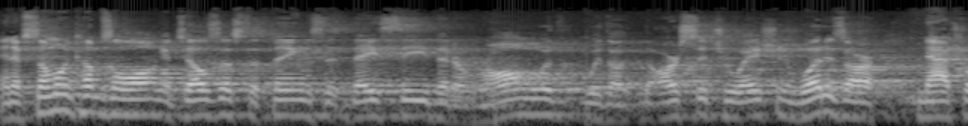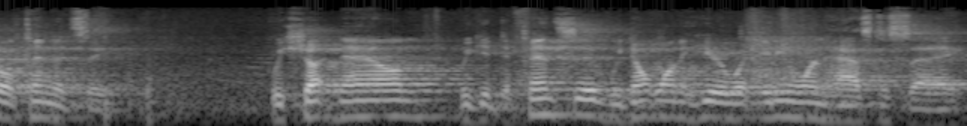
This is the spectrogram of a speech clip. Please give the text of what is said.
And if someone comes along and tells us the things that they see that are wrong with, with uh, our situation, what is our natural tendency? We shut down, we get defensive, we don't want to hear what anyone has to say.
